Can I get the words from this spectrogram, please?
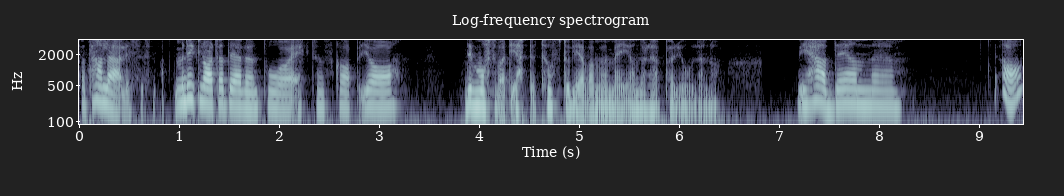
Så att han lärde sig snabbt. Men det är klart att även på äktenskap, ja, det måste varit jättetufft att leva med mig under den här perioden. Vi hade en, eh, ja,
